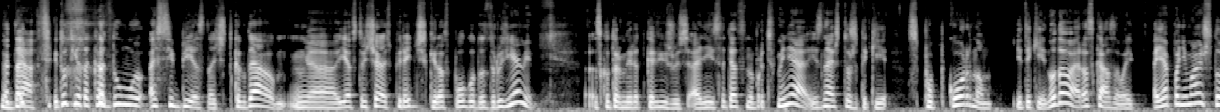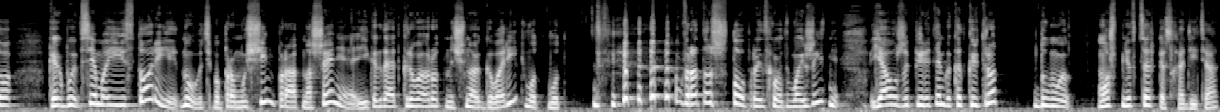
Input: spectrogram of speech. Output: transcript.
Да. И тут я такая думаю о себе, значит, когда э, я встречаюсь периодически раз в полгода с друзьями, с которыми редко вижусь, они садятся напротив меня и, знаешь, тоже такие с попкорном и такие, ну давай, рассказывай. А я понимаю, что как бы все мои истории, ну, типа про мужчин, про отношения, и когда я открываю рот, начинаю говорить вот, вот про то, что происходит в моей жизни, я уже перед тем, как открыть рот, думаю, может, мне в церковь сходить, а?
